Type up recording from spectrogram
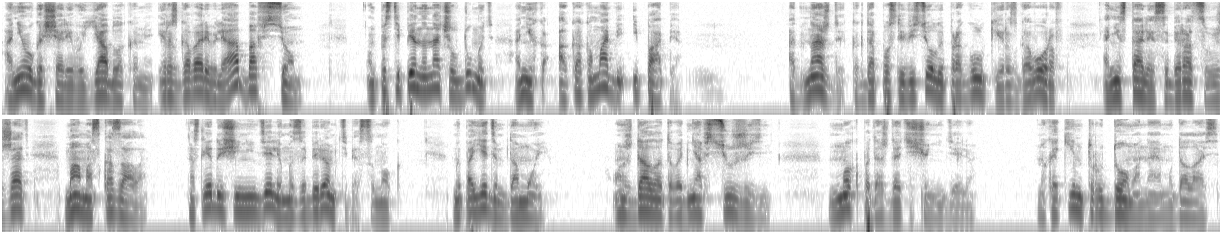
Они угощали его яблоками и разговаривали обо всем. Он постепенно начал думать о них а как о маме и папе. Однажды, когда после веселой прогулки и разговоров они стали собираться уезжать, мама сказала, «На следующей неделе мы заберем тебя, сынок. Мы поедем домой». Он ждал этого дня всю жизнь. Мог подождать еще неделю. Но каким трудом она ему далась.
